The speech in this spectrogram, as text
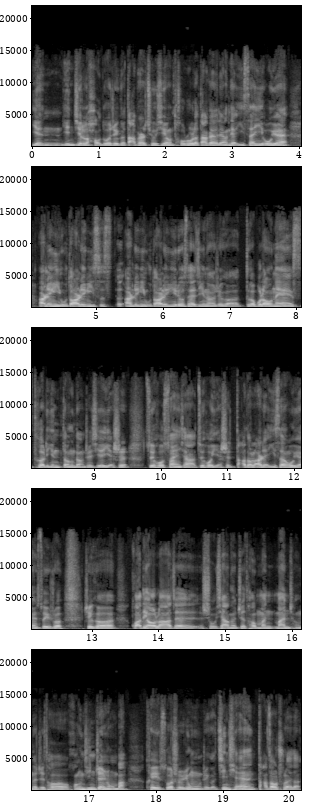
引引进了好多这个大牌球星，投入了大概两点一三亿欧元。二零一五到二零一四、二零一五到二零一六赛季呢，这个德布劳内、斯特林等等这些也是最后算一下，最后也是达到了二点一三欧元。所以说，这个瓜迪奥拉在手下呢，这套曼曼城的这套黄金阵容吧，可以说是用这个金钱打造出来的。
